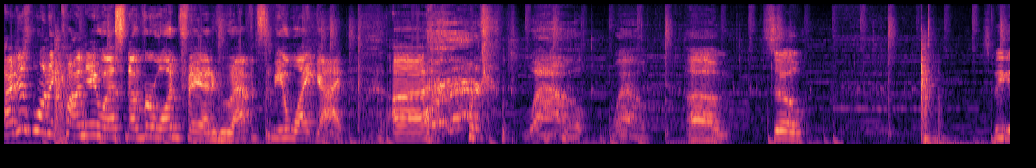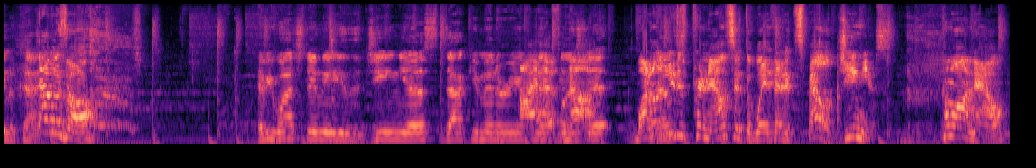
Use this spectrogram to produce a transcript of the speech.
I just wanted Kanye West number one fan who happens to be a white guy. Uh, Wow, wow. Um, so speaking of Kanye, that was all. have you watched any of the Genius documentary on I Netflix have not. yet? Why don't No? you just pronounce it the way that it's spelled? Genius. Come on now.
